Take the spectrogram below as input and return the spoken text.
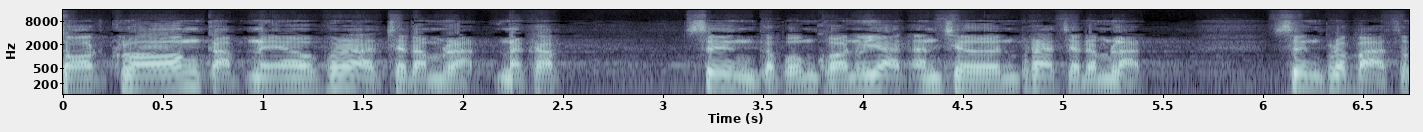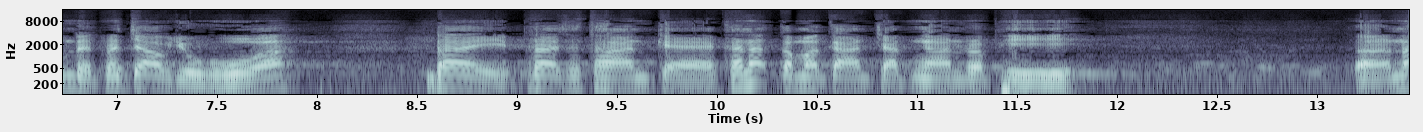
สอดคล้องกับแนวพระราชดำรัสนะครับ ซึ่งกับผมขออนุญาตอัญเชิญพระราชดำรัส ซึ่งพระบาทสมเด็จพระเจ้าอยู่หัว ได้พระราชทานแก่คณะกรรมการจัดงานระพีณ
